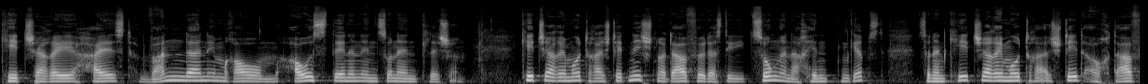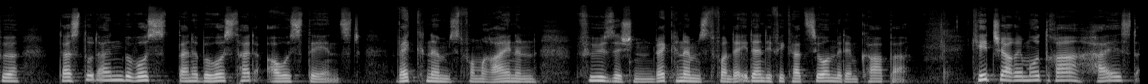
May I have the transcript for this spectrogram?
Kichari heißt wandern im Raum, ausdehnen ins Unendliche. Kichari Mudra steht nicht nur dafür, dass du die Zunge nach hinten gibst, sondern Kichari Mudra steht auch dafür, dass du dein Bewusst, deine Bewusstheit ausdehnst, wegnimmst vom reinen physischen, wegnimmst von der Identifikation mit dem Körper. Kichari Mudra heißt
